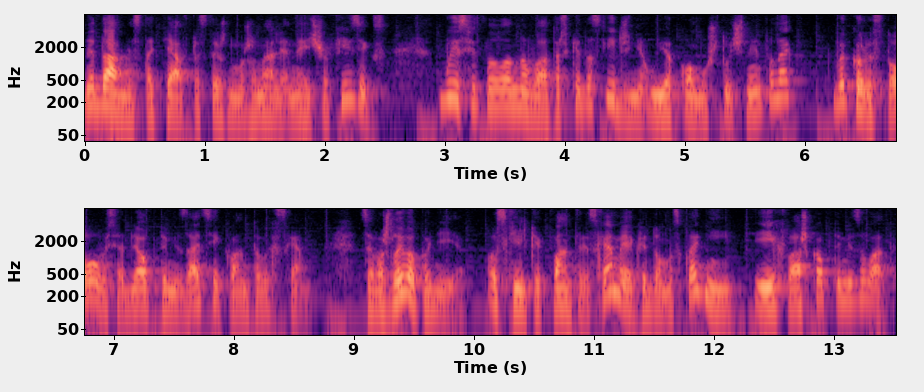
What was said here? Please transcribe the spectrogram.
Недавня стаття в престижному журналі Nature Physics висвітлила новаторське дослідження, у якому штучний інтелект використовувався для оптимізації квантових схем. Це важлива подія, оскільки квантові схеми, як відомо, складні і їх важко оптимізувати.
